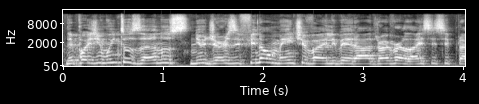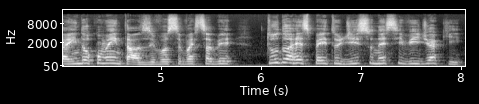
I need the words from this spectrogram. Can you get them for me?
Depois de muitos anos, New Jersey finalmente vai liberar a driver license para indocumentados e você vai saber tudo a respeito disso nesse vídeo aqui.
